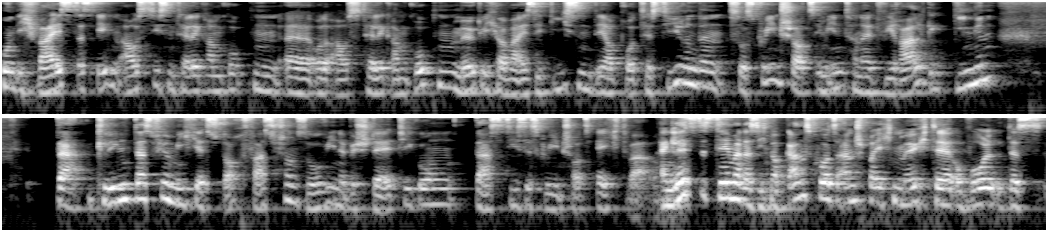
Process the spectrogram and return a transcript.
und ich weiß, dass eben aus diesen Telegram-Gruppen äh, oder aus Telegram-Gruppen möglicherweise diesen der Protestierenden so Screenshots im Internet viral gingen, da klingt das für mich jetzt doch fast schon so wie eine Bestätigung, dass diese Screenshots echt waren. Ein letztes Thema, das ich noch ganz kurz ansprechen möchte, obwohl das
